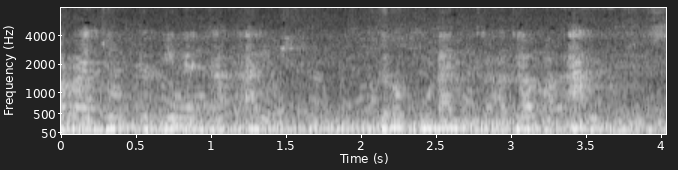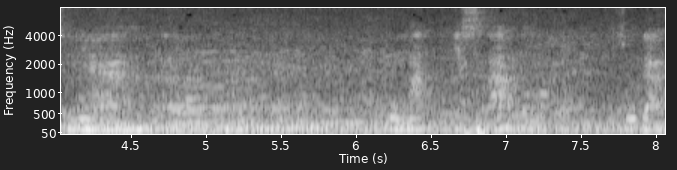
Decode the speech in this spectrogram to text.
merajut kebinekaan, kerukunan keagamaan khususnya eh, umat Islam sudah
